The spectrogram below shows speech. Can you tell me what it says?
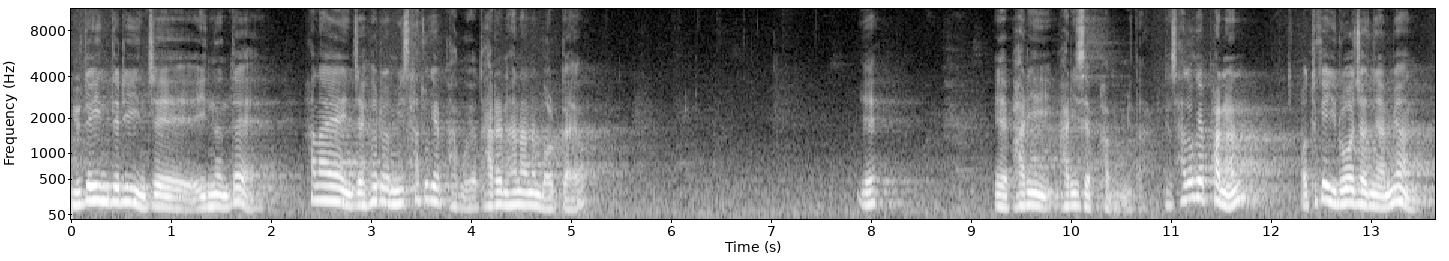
유대인들이 이제 있는데 하나의 이제 흐름이 사두개파고요. 다른 하나는 뭘까요? 예? 예, 바리 바리새파입니다. 사두개파는 어떻게 이루어졌냐면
